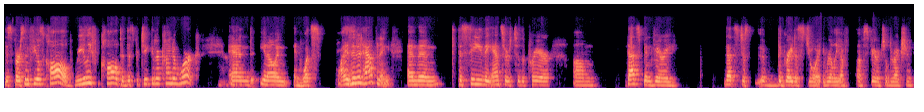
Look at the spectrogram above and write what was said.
This person feels called, really called to this particular kind of work. Yeah. And, you know, and and what's why isn't it happening? And then to see the answers to the prayer, um, that's been very that's just the greatest joy really of, of spiritual direction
